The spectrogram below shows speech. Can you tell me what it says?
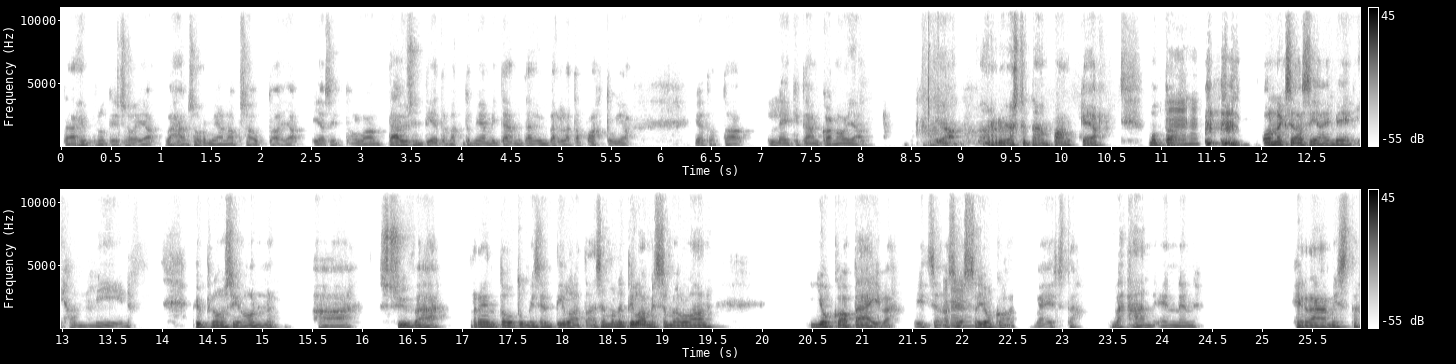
tämä hypnotisoi ja vähän sormia napsauttaa, ja, ja sitten ollaan täysin tietämättömiä, mitä, mitä ympärillä tapahtuu, ja, ja tota, leikitään kanoja ja ryöstetään pankkeja. Mutta mm-hmm. onneksi asia ei mene ihan niin. Hypnoosi on ää, syvä rentoutumisen tila tai semmoinen tila, missä me ollaan joka päivä itse asiassa mm. jokainen meistä vähän ennen heräämistä,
